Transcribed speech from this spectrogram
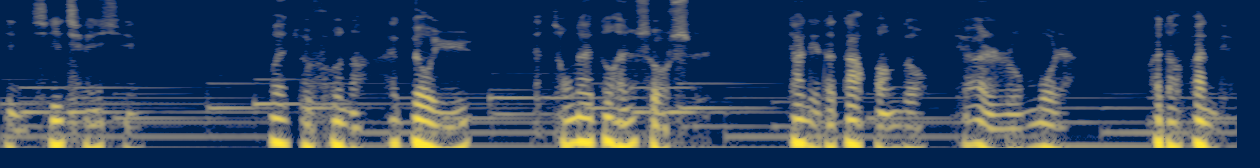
屏息前行。外祖父呢爱钓鱼，从来都很守时。家里的大黄狗也耳濡目染，快到饭点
